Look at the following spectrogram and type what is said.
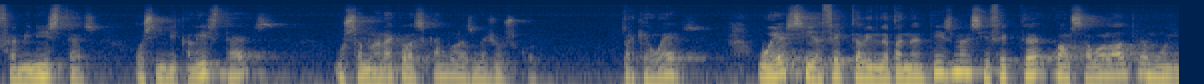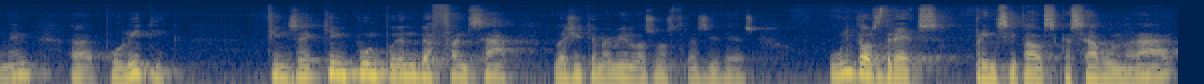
feministes o sindicalistes, us semblarà que l'escàndol és majúscul, perquè ho és. Ho és si afecta l'independentisme, si afecta qualsevol altre moviment eh, polític. Fins a quin punt podem defensar legítimament les nostres idees. Un dels drets principals que s'ha vulnerat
